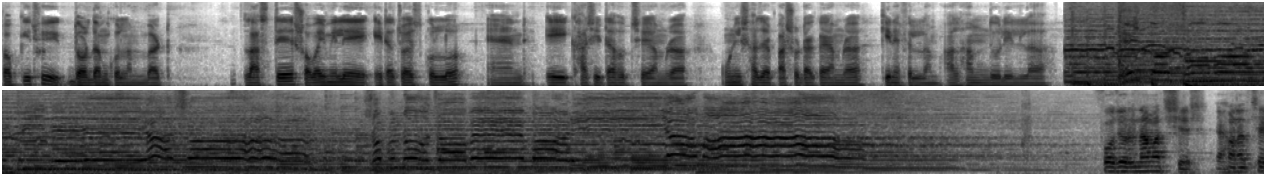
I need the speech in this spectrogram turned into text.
সব কিছুই দরদাম করলাম বাট লাস্টে সবাই মিলে এটা চয়েস করল অ্যান্ড এই খাসিটা হচ্ছে আমরা উনিশ হাজার পাঁচশো টাকায় আমরা কিনে ফেললাম, আলহামদুলিল্লাহ। স্বপ্ন যাবে ফজরের নামাজ শেষ। এখন হচ্ছে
